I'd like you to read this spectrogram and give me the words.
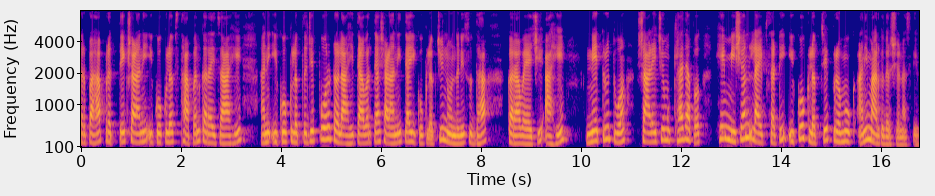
तर पहा प्रत्येक शाळांनी इको क्लब स्थापन करायचा आहे आणि इको क्लबचं जे पोर्टल आहे त्यावर त्या शाळांनी त्या इको क्लबची नोंदणीसुद्धा करावयाची आहे. नेतृत्व शाळेचे मुख्याध्यापक हे मिशन लाईफसाठी इको क्लबचे प्रमुख आणि मार्गदर्शन असतील.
